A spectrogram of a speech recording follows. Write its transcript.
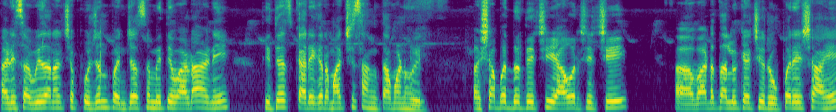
आणि संविधानाचे पूजन पंचायत समिती वाडा आणि तिथेच कार्यक्रमाची सांगता पण होईल. अशा पद्धतीची यावर्षीची वाडा तालुक्याची रूपरेषा आहे.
